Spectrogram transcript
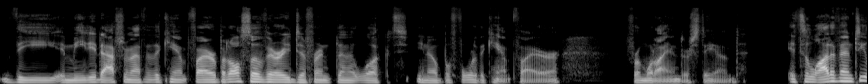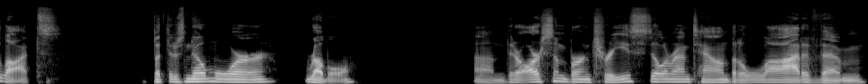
the immediate aftermath of the Camp Fire, but also very different than it looked, you know, before the Camp Fire, from what I understand. It's a lot of empty lots, but there's no more rubble. Um, there are some burned trees still around town, but a lot of them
